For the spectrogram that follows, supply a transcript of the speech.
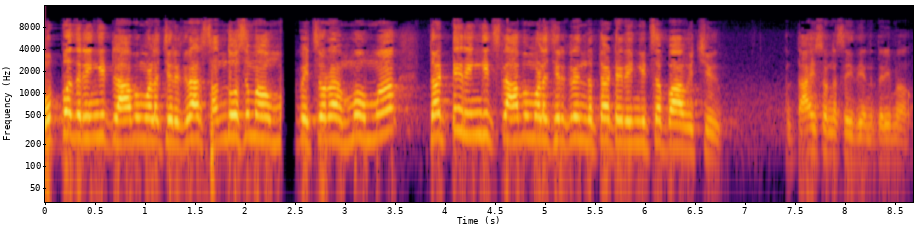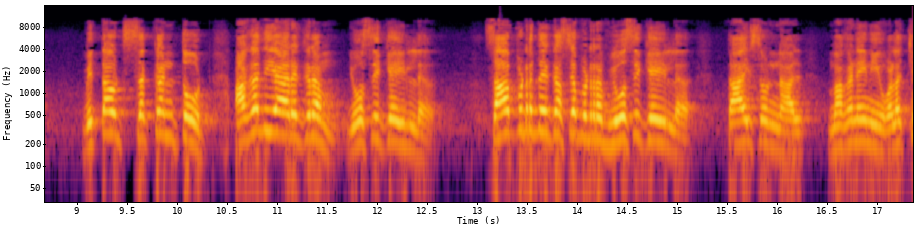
முப்பது ரிங்கிட் லாபம் அழைச்சிருக்கிறார் சந்தோஷமா உமா போய் சொல்றார் அம்மா உமா தேர்ட்டி ரிங்கிட்ஸ் லாபம் அழைச்சிருக்கிற இந்த தேர்ட்டி ரிங்கிட்ஸ பாவிச்சு. தாய் சொன்ன செய்தி என்ன தெரியுமா? வித்தவுட் செகண்ட் தோட் அகதியா இருக்கிறோம் யோசிக்க இல்ல. சாப்பிடுறதே கஷ்டப்படுறோம் யோசிக்க இல்ல. தாய் சொன்னால் மகனை நீ உழைச்ச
